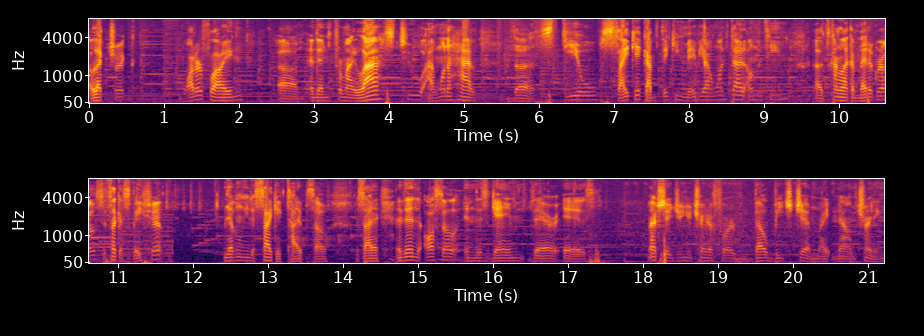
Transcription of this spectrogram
Electric, Water Flying, um, and then for my last two, I want to have the Steel Psychic. I'm thinking maybe I want that on the team. Uh, it's kind of like a Metagross. It's like a spaceship. Definitely need a Psychic type, so decided. And then also in this game, there is... I'm actually a junior trainer for Bell Beach Gym right now. I'm training.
